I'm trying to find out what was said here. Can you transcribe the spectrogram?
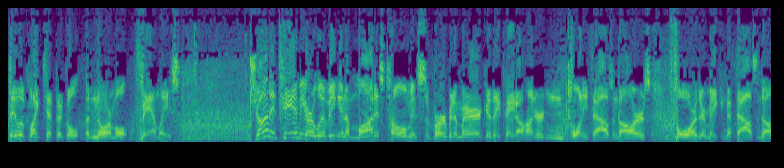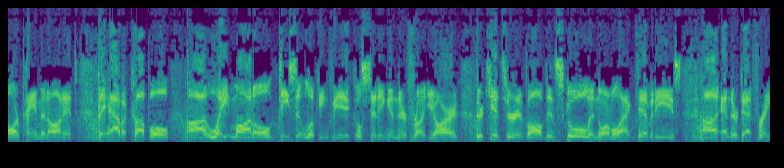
They look like typical uh, normal families. John and Tammy are living in a modest home in suburban America. They paid $120,000 for. They're making a $1,000 payment on it. They have a couple uh, late model, decent looking vehicles sitting in their front yard. Their kids are involved in school and normal activities, uh, and they're debt free.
